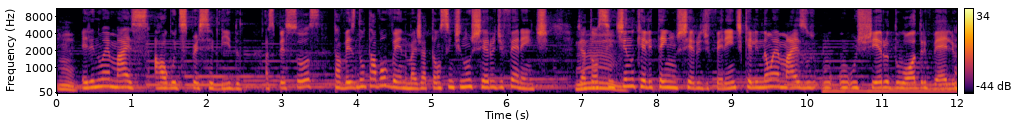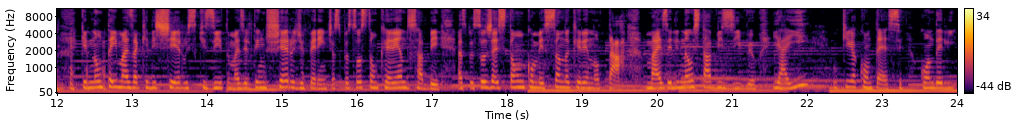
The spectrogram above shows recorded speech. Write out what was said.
Hum. Ele não é mais algo despercebido. As pessoas talvez não estavam vendo, mas já estão sentindo um cheiro diferente já estão hum. sentindo que ele tem um cheiro diferente, que ele não é mais o, o, o, cheiro do odre velho, que ele não tem mais aquele cheiro esquisito, mas ele tem um cheiro diferente. As pessoas estão querendo saber, as pessoas já estão começando a querer notar, mas ele não está visível. E aí, o que acontece? Quando ele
